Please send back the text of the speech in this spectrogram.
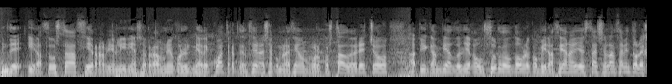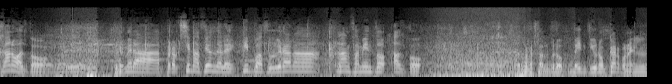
de Irazusta, cierra bien líneas en reunión con línea de cuatro, atención a esa combinación por el costado derecho, a pie cambiado, llega un zurdo, doble combinación, ahí está ese lanzamiento lejano, alto. Primera aproximación del equipo azulgrana, lanzamiento alto. El número 21, Carbonel.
